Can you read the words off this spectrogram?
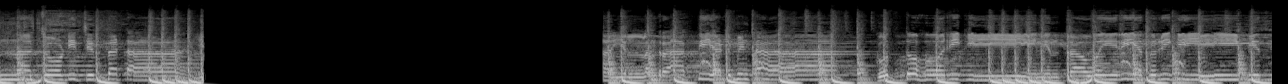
ನನ್ನ ಜೋಡಿ ಚಿತ್ತಟ. ಇಲ್ಲಂದ್ರ ಆಗ್ತಿ ಅಡ್ಮಿಂಟ ಗೊತ್ತು ಹೋರಿಗಿ, ನಿಂತ್ರ ವೈರಿ ಎದುರಿಗಿ. ಬಿದ್ದ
